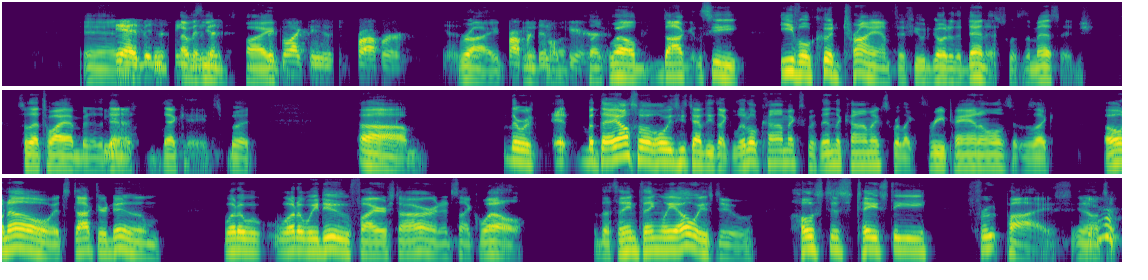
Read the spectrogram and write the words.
and yeah, he'd been, that was been the end of the fight. neglecting his proper. you know, right proper dental know, care. like well doc see evil could triumph if you would go to the dentist was the message so that's why i've been to the Yeah. dentist decades but um there was it but they also always used to have these like little comics within the comics where like three panels it was like oh no it's dr doom what do what do we do firestar and it's like well the same thing we always do hostess tasty fruit pies you know Yeah. like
